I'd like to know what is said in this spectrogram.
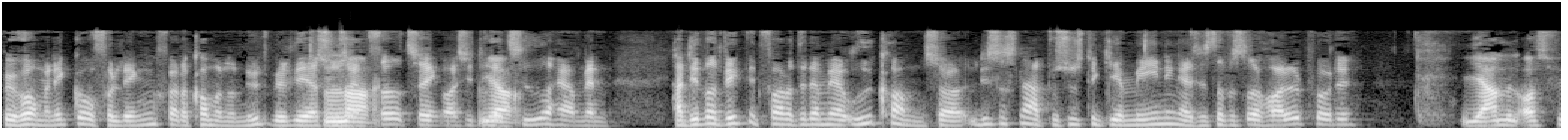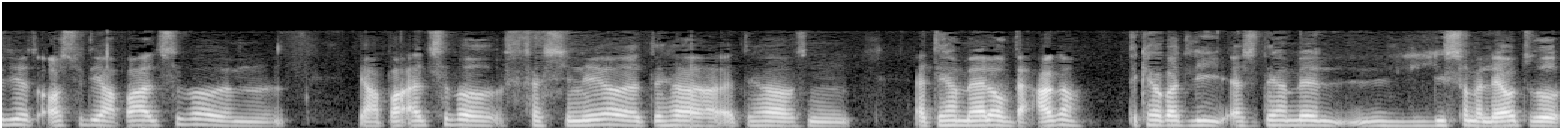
behøver man ikke gå for længe, før der kommer noget nyt, hvilket jeg synes Nej. er en fed ting, også i de ja. her tider her, men har det været vigtigt for dig, det der med at udkomme, så lige så snart du synes, det giver mening, altså i stedet for at sidde og holde på det? Ja, men også fordi, at, også fordi jeg har bare altid været, øhm, jeg har bare altid været fascineret af det her, af det her, sådan, af det her med at lave værker. Det kan jeg godt lide. Altså det her med ligesom at lave, du ved,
